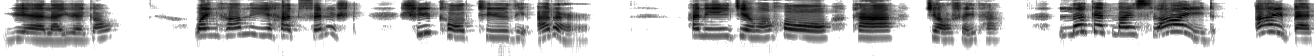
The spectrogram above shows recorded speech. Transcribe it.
越来越高。When Honey had finished, she called to the other. 汉尼剪完后，他叫水獭：“Look at my slide! I bet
